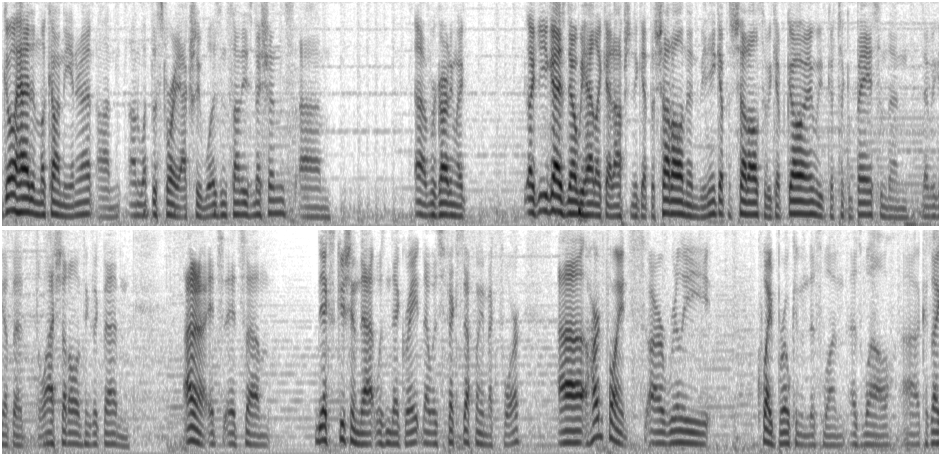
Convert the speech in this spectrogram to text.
go ahead and look on the internet on on what the story actually was in some of these missions um, uh, regarding like like you guys know, we had like an option to get the shuttle, and then we didn't get the shuttle, so we kept going. We took a base, and then then we got the, the last shuttle and things like that. And I don't know. It's it's um the execution that wasn't that great. That was fixed definitely in Mech 4. Uh, hard points are really quite broken in this one as well, because uh,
